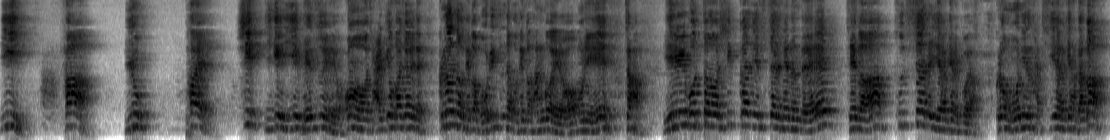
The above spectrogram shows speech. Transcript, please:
2, 4, 6, 8, 10 이게 2의 배수예요. 어, 잘 기억하셔야 돼. 그래서 내가 머리 쓴다고 생각하는 거예요. 어머니. 자, 1부터 10까지 숫자를 세는데 제가 숫자를 이야기할 거야. 그럼 어머니를 같이 이야기하다가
